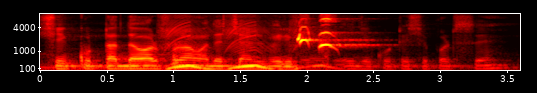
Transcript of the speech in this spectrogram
সেই কোডটা দেওয়ার পর আমাদের চ্যানেল ভেরিফাই এই যে কোড এসে পড়ছে।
